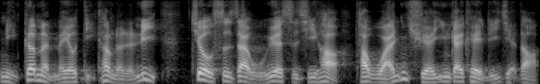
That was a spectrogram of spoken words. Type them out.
你根本没有抵抗的能力。就是在五月十七号，他完全应该可以理解到，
